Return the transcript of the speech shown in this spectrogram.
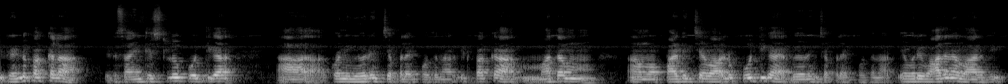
ఈ రెండు పక్కల ఇటు సైంటిస్టులు పూర్తిగా కొన్ని వివరించి చెప్పలేకపోతున్నారు. ఇటు పక్క మతం పాటించే వాళ్ళు పూర్తిగా వివరించి చెప్పలేకపోతున్నారు. ఎవరి వాదన వారిది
